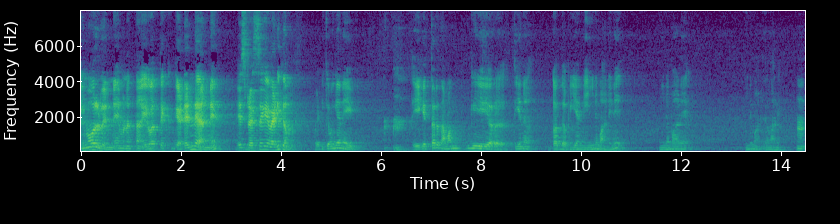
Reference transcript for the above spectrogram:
ඉන්වෝල් වෙන්න. එමනත්තම් ඒවත් එක් ගැටෙන්ඩ යන්නේ ඒ ස්ට්‍රෙස් එක වැඩිකම. වැඩිකම ගැන ඒකෙත්තර තමන්ගේ අර තියෙන ගත් අපි කියන්න හීනමානනේ හීනමානය හීනමානමානේ හ්ම්.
